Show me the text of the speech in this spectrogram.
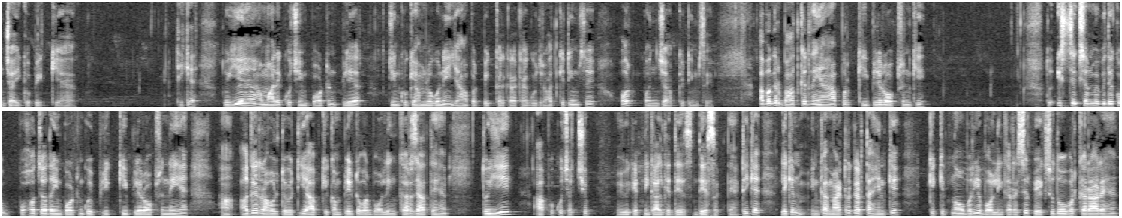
जाई को पिक किया है। ठीक है? तो ये हैं हमारे कुछ इंपॉर्टेंट प्लेयर जिनको कि हम लोगों ने यहाँ पर पिक करके रखा है गुजरात की टीम से और पंजाब की टीम से। अब अगर बात करते हैं यहाँ पर की प्लेयर ऑप्शन की तो इस सेक्शन में भी देखो बहुत ज़्यादा इंपॉर्टेंट कोई की प्लेयर ऑप्शन नहीं है। हाँ अगर राहुल टेवटिया आपके कंप्लीट ओवर बॉलिंग कर जाते हैं तो ये आपको कुछ अच्छे विकेट निकाल के दे दे सकते हैं, ठीक है? लेकिन इनका मैटर करता है इनके कि कितना ओवर ये बॉलिंग कर रहे हैं। सिर्फ़ एक से दो ओवर करा रहे हैं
